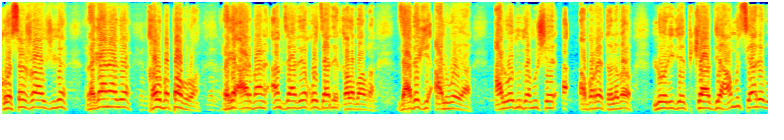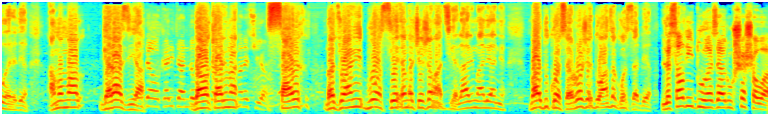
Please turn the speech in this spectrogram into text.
کۆسەش ڕاگیرێ ڕێگا نابێ خەڵک بە پا بڕوا ڕێگای ئاربانە ئەم جادەیە خۆی جادەی قەڵەباڵغە جادەکی عەلوەیە عەلوە دوو دەم و شێر ئەبڕێتەوە لەبەر لۆری دێ پیکاب دێ هەموو سیارێ بۆ ئێرە دێ ئەمە ماڵ گەراج نییە داواکاریمان سایق بە جوانی بوەستێ ئێمە کێشەمان چییە لاری مالیان نییە با دوو کۆسەر ڕۆژێ دوانزە کۆسەر دێ. لە ساڵی دوو هەزار و شەش ەوە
